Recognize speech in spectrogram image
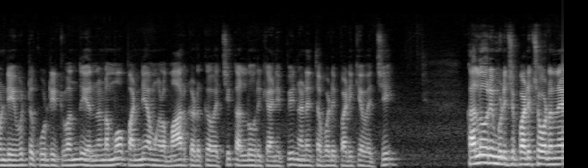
கொண்டு விட்டு கூட்டிகிட்டு வந்து என்னென்னமோ பண்ணி அவங்கள மார்க் எடுக்க வச்சு கல்லூரிக்கு அனுப்பி நினைத்தபடி படிக்க வச்சு கல்லூரி முடித்து படித்த உடனே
